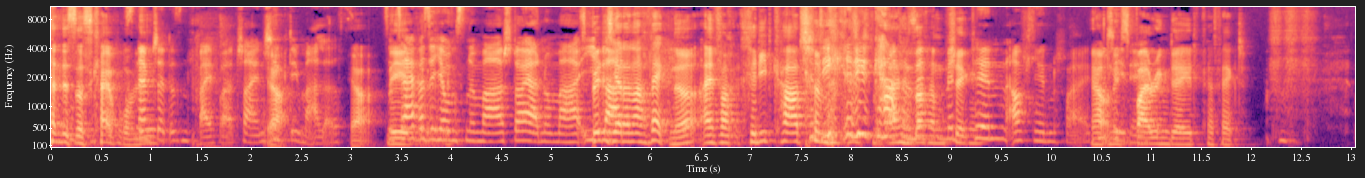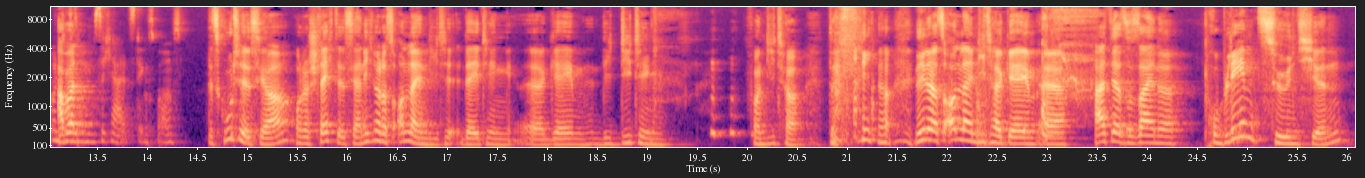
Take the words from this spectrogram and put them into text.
dann ist das kein Problem. Snapchat ist ein Freifahrtschein, Ja. schickt ihm alles. Ja. Nee, Sozialversicherungsnummer, Steuernummer, das Bild ist ja danach weg, ne? Einfach Kreditkarte, die mit Kreditkarte mit, Sachen mit schicken. PIN auf jeden Fall. Ja, Gute und Idee. Expiring Date, perfekt. Und aber- aber Sicherheitsdings bei uns. Das Gute ist ja, oder Schlechte ist ja, nicht nur das Online-Dating-Game, die Dating von Dieter. Das nur das Online-Dieter-Game äh, hat ja so seine Problemzöhnchen.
